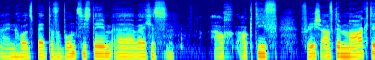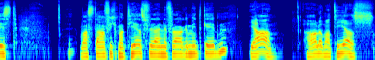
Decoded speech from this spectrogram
ein Holzbetter-Verbundsystem, äh, welches auch aktiv frisch auf dem Markt ist. Was darf ich Matthias für eine Frage mitgeben? Ja, hallo Matthias.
